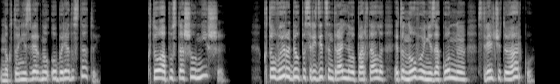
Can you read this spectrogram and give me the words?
Но кто не свергнул оба ряда статуй? Кто опустошил ниши? Кто вырубил посреди центрального портала эту новую незаконную стрельчатую арку?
